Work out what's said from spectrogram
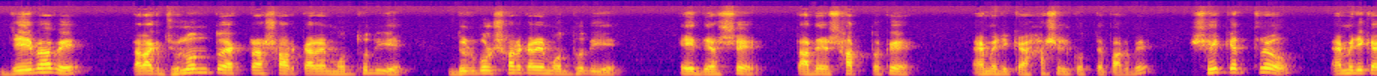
যেভাবে তারা ঝুলন্ত একটা সরকারের মধ্য দিয়ে, দুর্বল সরকারের মধ্য দিয়ে এই দেশে তাদের স্বার্থকে আমেরিকা হাসিল করতে পারবে, সেই ক্ষেত্রেও আমেরিকা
